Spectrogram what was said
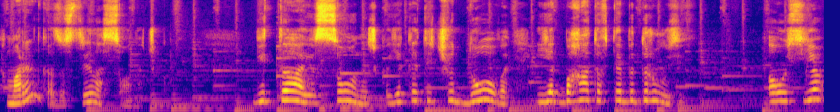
хмаринка зустріла сонечко. Вітаю, сонечко, яке ти чудове і як багато в тебе друзів. А ось я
